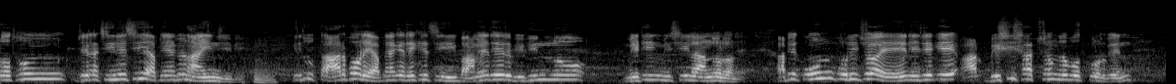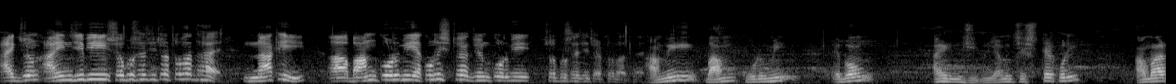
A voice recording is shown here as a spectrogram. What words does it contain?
প্রথম যেটা চিনেছি আপনি একজন আইনজীবী। কিন্তু তারপরে আপনাকে দেখেছি বামেদের বিভিন্ন মিটিং মিছিল আন্দোলনে। আপনি কোন পরিচয়ে নিজেকে আর বেশি স্বাচ্ছন্দ্য বোধ করবেন? একজন আইনজীবী সব্যসাচী চট্টোপাধ্যায়? নাকি বাম কর্মী, একনিষ্ঠ একজন কর্মী সব্যসাচী চট্টোপাধ্যায়। আমি বাম কর্মী এবং আইনজীবী। আমি চেষ্টা করি আমার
